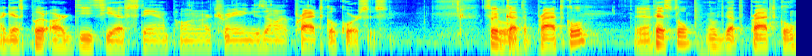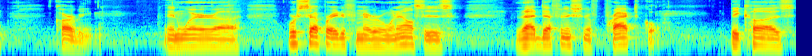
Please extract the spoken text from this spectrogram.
I guess put our DCF stamp on our training is on our practical courses so we've got the practical Yeah. pistol, and we've got the practical carbine. And where uh, we're separated from everyone else is that definition of practical. Because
